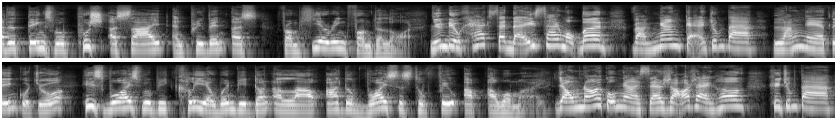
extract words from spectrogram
Other things will push aside and prevent us from hearing from the Lord. Những điều khác sẽ đẩy sang một bên và ngăn cản chúng ta lắng nghe tiếng của Chúa. His voice will be clear when we don't allow other voices to fill up our mind. Giọng nói của Ngài sẽ rõ ràng hơn khi chúng ta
